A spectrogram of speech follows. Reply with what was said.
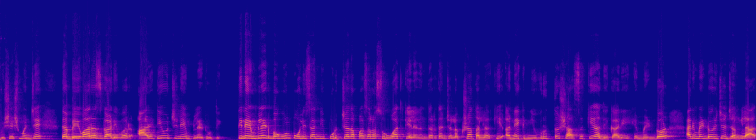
विशेष म्हणजे त्या बेवारस गाडीवर आरटीओची नेमप्लेट होती. ती नेमप्लेट बघून पोलिसांनी पुढच्या तपासाला सुरुवात केल्यानंतर त्यांच्या लक्षात आलं की अनेक निवृत्त शासकीय अधिकारी हे मेंढोर आणि मेंढोरीच्या जंगलात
